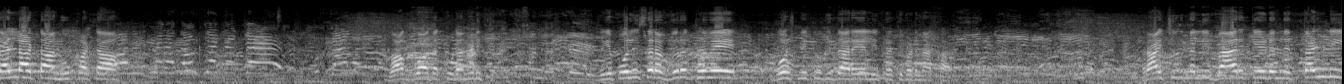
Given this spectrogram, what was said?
ತಳ್ಳಾಟ, ನೂಕಾಟ ವಾಗ್ವಾದ ಕೂಡ ನಡೀತು. ಜೊತೆಗೆ ಪೊಲೀಸರ ವಿರುದ್ಧವೇ ಘೋಷಣೆ ಕೂಗಿದ್ದಾರೆ ಅಲ್ಲಿ ಪ್ರತಿಭಟನಾಕಾರ. ರಾಯಚೂರಿನಲ್ಲಿ ಬ್ಯಾರಿಕೇಡ್ ಅನ್ನು ತಳ್ಳಿ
